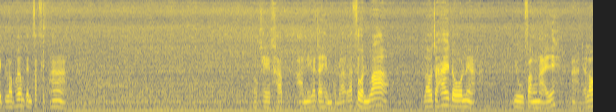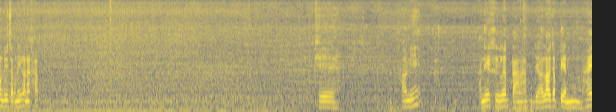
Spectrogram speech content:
10เราเพิ่มเป็นสัก15โอเคครับ อันนี้ก็จะเห็นผมแล้ว และส่วนว่าเราจะให้โดนเนี่ย อยู่ฝั่งไหน อ่าเดี๋ยวลองดูจากนี้ก่อนนะครับ โอเคคราวนี้อันนี้คือเริ่มตามครับ เดี๋ยวเราจะเปลี่ยนให้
